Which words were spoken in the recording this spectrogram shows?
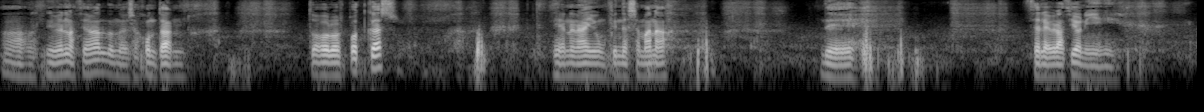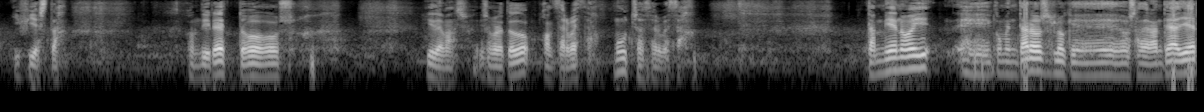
a nivel nacional donde se juntan todos los podcasts. Tienen ahí un fin de semana de celebración y, fiesta, con directos y demás. Y sobre todo con cerveza, mucha cerveza. También hoy eh, comentaros lo que os adelanté ayer.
